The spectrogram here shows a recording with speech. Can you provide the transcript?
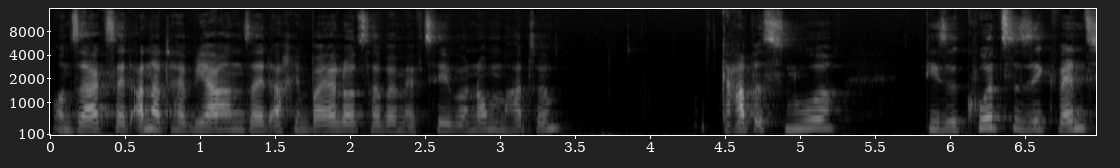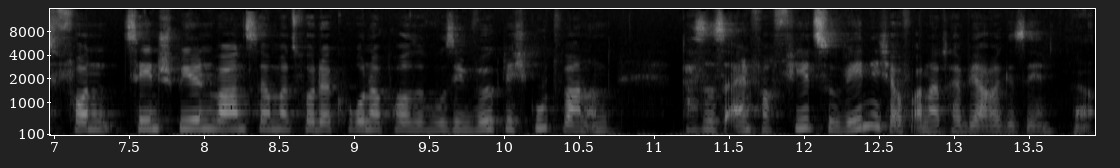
und sagst, seit anderthalb Jahren, seit Achim Bayerlotzer beim FC übernommen hatte, gab es nur diese kurze Sequenz von zehn Spielen waren es damals vor der Corona-Pause, wo sie wirklich gut waren. Und das ist einfach viel zu wenig auf anderthalb Jahre gesehen. Ja.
